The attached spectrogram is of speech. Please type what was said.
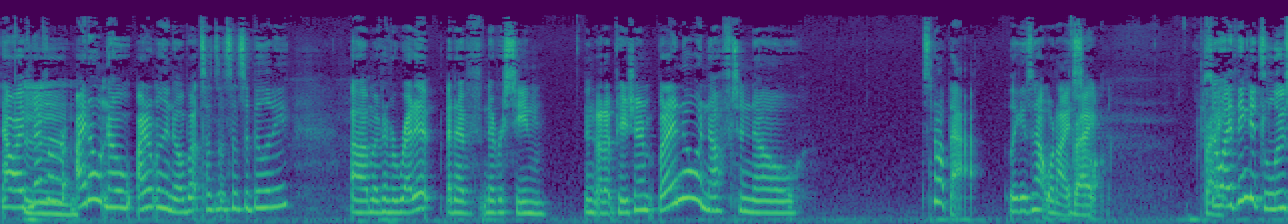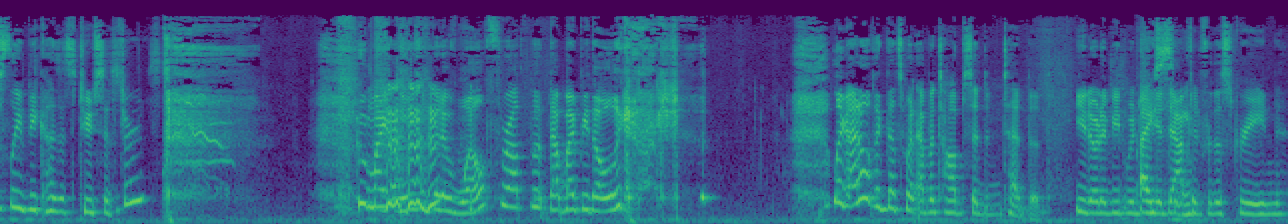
Now, I've never, I don't know, I don't really know about Sense and Sensibility. Um, I've never read it, and I've never seen an adaptation, but I know enough to know it's not that. Like, it's not what I Right. saw. So I think it's loosely because it's two sisters who might lose a bit of wealth throughout the. That might be the only connection. Like I don't think that's what Emma Thompson intended. You know what I mean? When she I see. adapted for the screen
